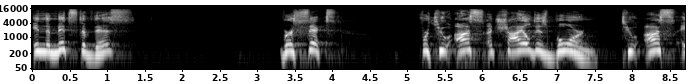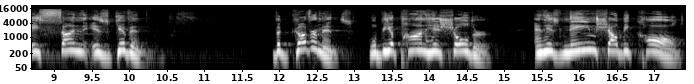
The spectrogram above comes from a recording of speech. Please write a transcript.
In the midst of this, verse 6 For to us a child is born, to us a son is given the government will be upon his shoulder, and his name shall be called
